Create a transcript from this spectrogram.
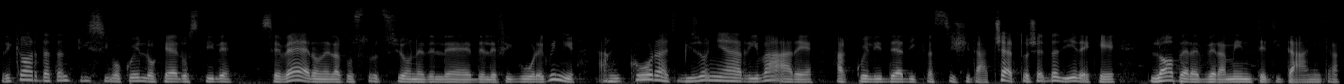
ricorda tantissimo quello che è lo stile severo nella costruzione delle, delle, figure, quindi ancora bisogna arrivare a quell'idea di classicità. Certo c'è da dire che l'opera è veramente titanica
